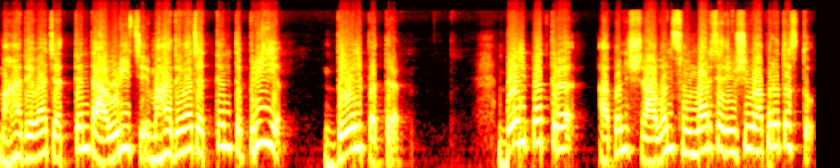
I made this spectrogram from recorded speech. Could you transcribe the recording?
महादेवाचे अत्यंत आवडीचे महादेवाचे अत्यंत प्रिय बेलपत्र. बेलपत्र आपण श्रावण सोमवारच्या दिवशी वापरत असतो.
